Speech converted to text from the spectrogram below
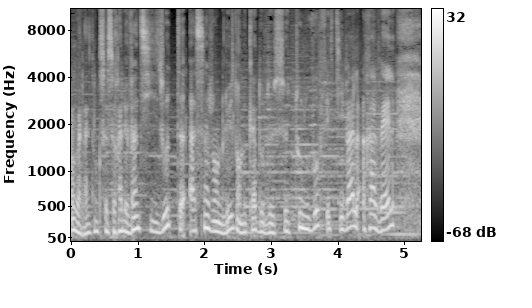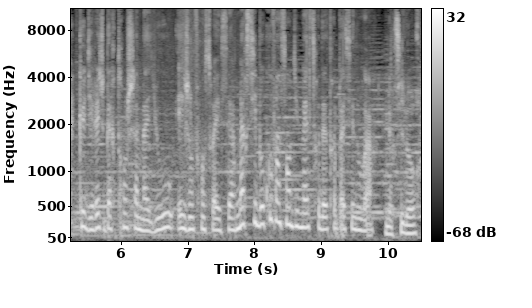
Voilà, donc ce sera le 26 août à Saint-Jean-de-Luz, dans le cadre de ce tout nouveau festival Ravel, que dirigent Bertrand Chamaillou et Jean-François Esser. Merci beaucoup Vincent Dumestre d'être passé nous voir. Merci Laure.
